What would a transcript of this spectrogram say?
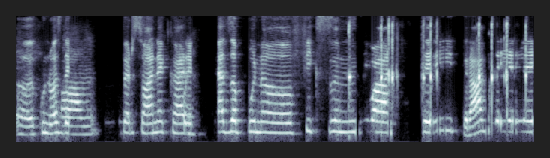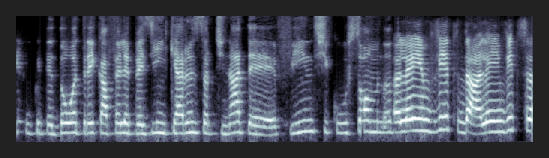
Uh, cunosc de um, persoane care lucrează până fix în ziua serii, trag de ele cu câte două, trei cafele pe zi, chiar însărcinate fiind și cu somn. Le invit, da, le invit să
